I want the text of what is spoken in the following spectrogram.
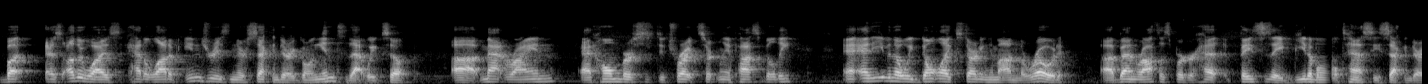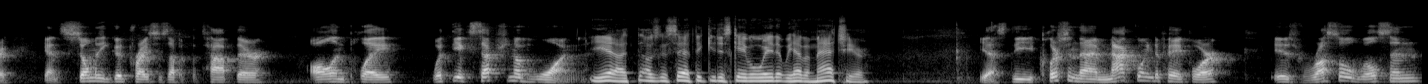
But as otherwise had a lot of injuries in their secondary going into that week. So uh, Matt Ryan at home versus Detroit certainly a possibility. And, and even though we don't like starting him on the road, uh, Ben Roethlisberger ha- faces a beatable Tennessee secondary. Again, so many good prices up at the top there, all in play, with the exception of one. Yeah, I, th- I was going to say, I think you just gave away that we have a match here. Yes, the person that I'm not going to pay for is Russell Wilson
